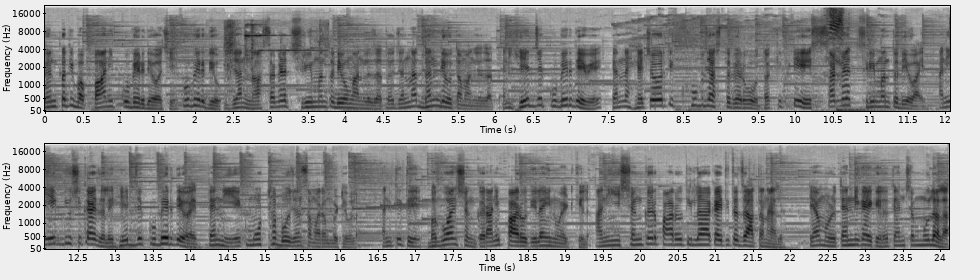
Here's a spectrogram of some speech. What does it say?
गणपती बाप्पा आणि कुबेर देवाची कुबेर देव ज्यांना सगळ्यात श्रीमंत देव मानलं जातं ज्यांना धन देवता मानलं जातं. आणि हे जे कुबेर देव आहे त्यांना ह्याच्यावरती खूप जास्त गर्व होता की ते सगळ्यात श्रीमंत देव आहेत. आणि एक दिवशी काय झालं हे जे कुबेर देव आहेत त्यांनी एक मोठा भोजन समारंभ ठेवला. आणि तिथे भगवान शंकर आणि पार्वतीला इन्व्हाइट केलं. आणि शंकर पार्वतीला काय तिथं जाता नाही आलं. त्यामुळे त्यांनी काय केलं त्यांच्या मुलाला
